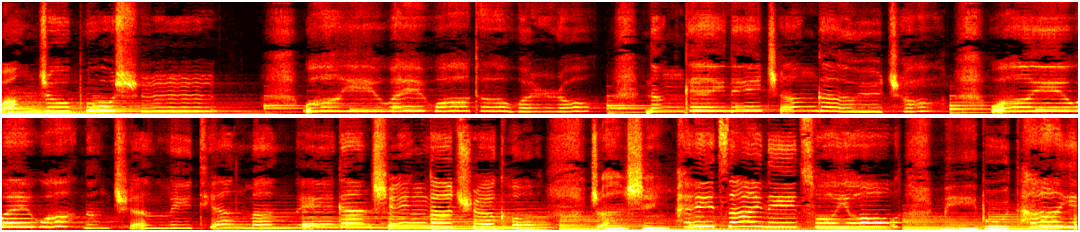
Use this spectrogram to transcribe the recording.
望就不是。我以为我的温柔能给你整个宇宙，我以为我能全力。填满你感情的缺口，专心陪在你左右，弥补他一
